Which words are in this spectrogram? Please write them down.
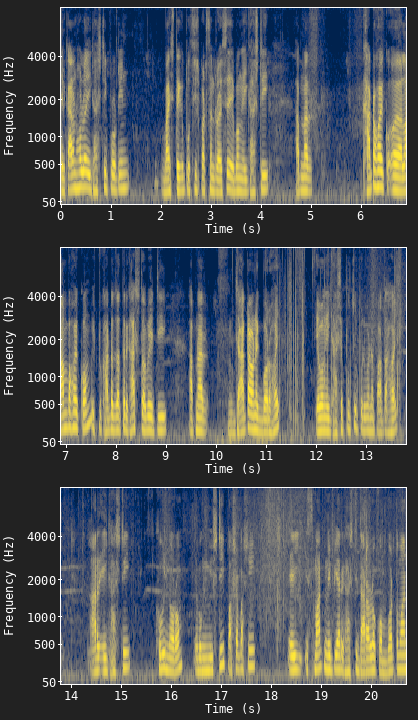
এর কারণ হলো এই ঘাসটি প্রোটিন বাইশ থেকে পঁচিশ পার্সেন্ট রয়েছে এবং এই ঘাসটি আপনার খাটো হয় লম্বা হয় কম, একটু খাটো জাতের ঘাস, তবে এটি আপনার জাটা অনেক বড় হয় এবং এই ঘাসে প্রচুর পরিমাণে পাতা হয়। আর এই ঘাসটি খুবই নরম এবং মিষ্টি, পাশাপাশি এই স্মার্ট নেপিয়ার ঘাসটি ধারালো কম। বর্তমান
